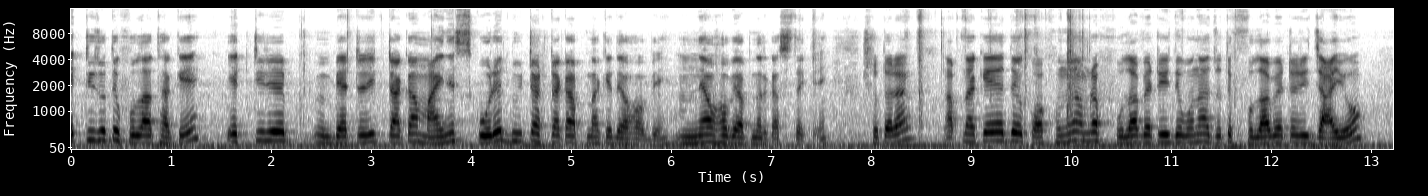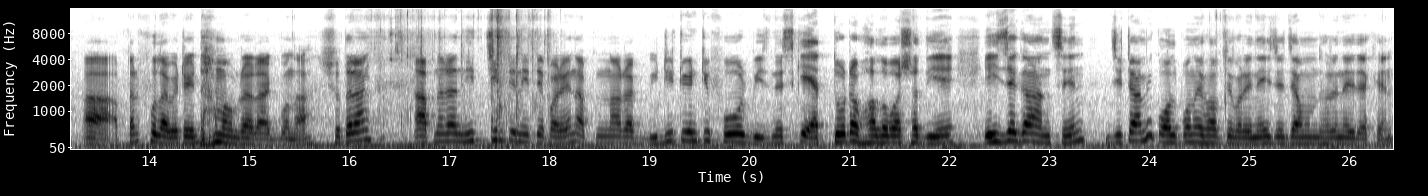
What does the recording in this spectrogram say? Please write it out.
একটি যদি ফোলা থাকে একটির ব্যাটারির টাকা মাইনাস করে দুইটার টাকা আপনাকে দেওয়া হবে নেওয়া হবে আপনার কাছ থেকে। সুতরাং আপনাকে কখনোই আমরা ফুলা ব্যাটারি দেবো না যদি ফুলা ব্যাটারি আহ, আপনার ফুলা ব্যাটারির দাম আমরা রাখব না। সুতরাং আপনারা নিশ্চিন্তে নিতে পারেন আপনারা বিডি টোয়েন্টি ফোর বিজনেসকে এতটা ভালোবাসা দিয়ে এই জায়গা আনছেন যেটা আমি কল্পনায় ভাবতে পারিনি। এই যে যেমন ধরেন এই দেখেন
